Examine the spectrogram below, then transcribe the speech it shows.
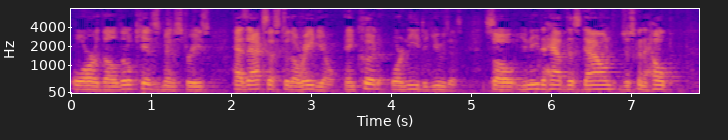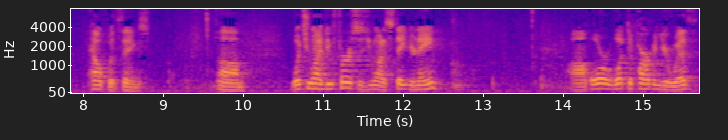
or the little kids ministries has access to the radio and could or need to use it. So you need to have this down. Just going to help help with things. Um, what you want to do first is you want to state your name. Uh, or what department you're with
